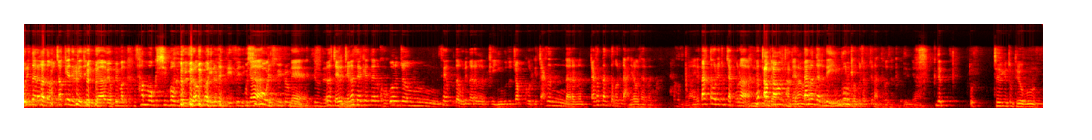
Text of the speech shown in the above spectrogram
우리나라가 너무 적게 느껴지니까 옆에 막 3억, 10억 뭐 이런 거 이런 애들이 뭐 있으니까. 15억 있으니까. 네. 뭐 그래서 제가, 제가 생각할 때는 그거는 좀 생각보다 우리나라가 그렇게 인구도 적고 이렇게 작은 나라는 작은 땅덩어리는 아니라고 생각하거든요. 그러니까 땅덩어리 좀 작구나. 음, 땅- 땅은 작구나. 네, 땅은 작은데 인구는 결국 적지는 않다고 생각하거든요. 근데 또제 얘기는 좀 들어보면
